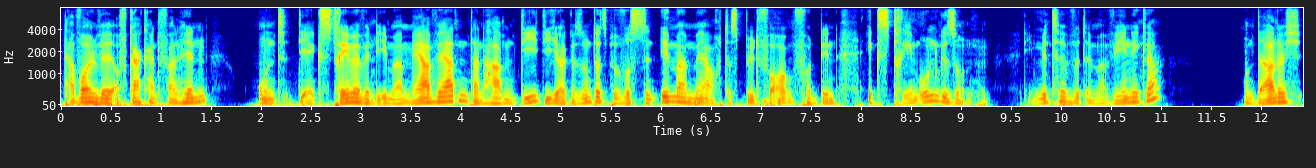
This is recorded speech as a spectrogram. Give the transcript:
da wollen wir auf gar keinen Fall hin. Und die Extreme, wenn die immer mehr werden, dann haben die, die ja gesundheitsbewusst sind, immer mehr auch das Bild vor Augen von den extrem Ungesunden. Die Mitte wird immer weniger und dadurch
